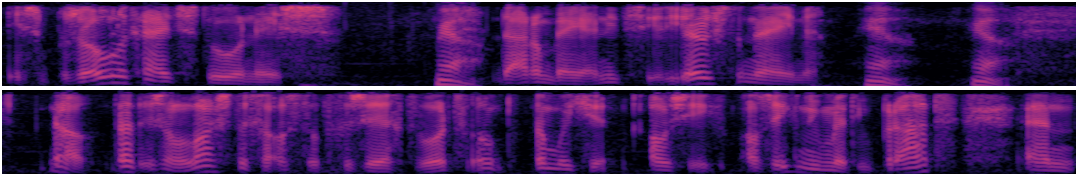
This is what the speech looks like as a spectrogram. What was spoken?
is een persoonlijkheidsstoornis. Ja. Daarom ben jij niet serieus te nemen. Ja, ja. Nou, dat is een lastige als dat gezegd wordt. Want dan moet je, als ik, als ik nu met u praat en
